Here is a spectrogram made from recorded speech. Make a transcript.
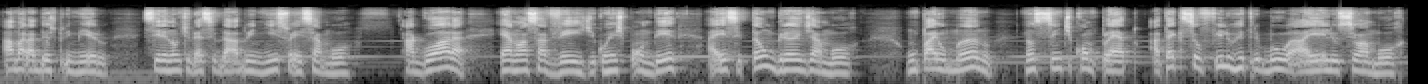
amar a Deus primeiro se ele não tivesse dado início a esse amor. Agora é a nossa vez de corresponder a esse tão grande amor. Um pai humano não se sente completo até que seu filho retribua a ele o seu amor.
